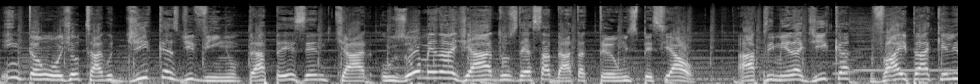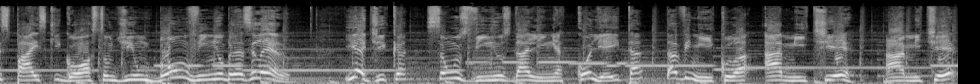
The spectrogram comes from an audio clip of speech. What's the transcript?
então hoje eu trago dicas de vinho para presentear os homenageados dessa data tão especial. A primeira dica vai para aqueles pais que gostam de um bom vinho brasileiro. E a dica são os vinhos da linha Colheita da vinícola Amitié. A Amitié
